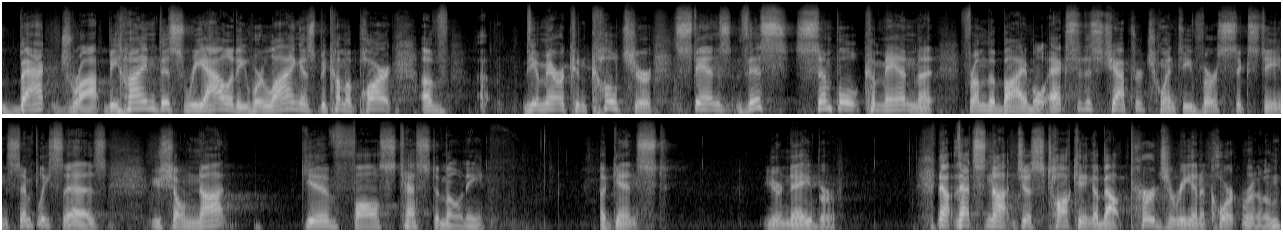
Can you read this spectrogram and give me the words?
backdrop, behind this reality where lying has become a part of the American culture, stands this simple commandment from the Bible. Exodus chapter 20, verse 16 simply says, You shall not give false testimony against your neighbor. Now, that's not just talking about perjury in a courtroom,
